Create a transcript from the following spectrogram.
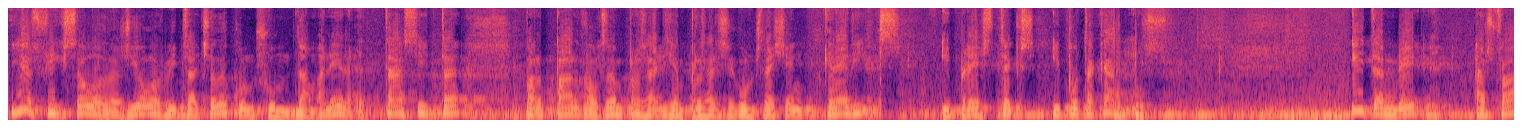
I es fixa l'adhesió a l'arbitratge de consum de manera tàcita per part dels empresaris i empresaris que concedeixen crèdits i préstecs hipotecaris també es fa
